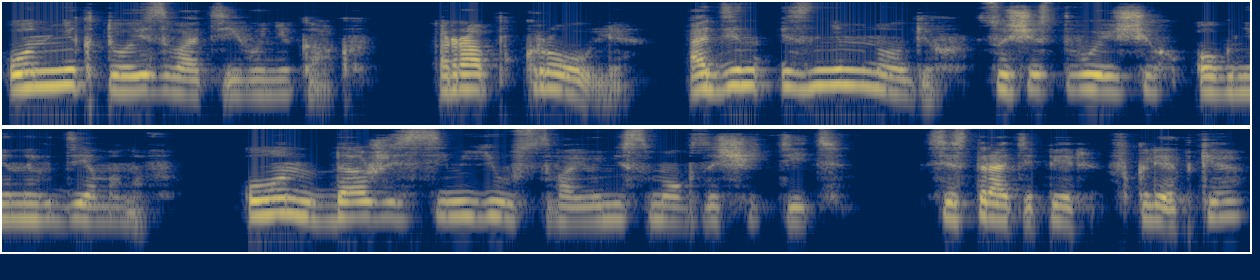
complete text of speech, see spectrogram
Он никто и звать его никак. Раб Кроули один из немногих существующих огненных демонов. Он даже семью свою не смог защитить. Сестра теперь в клетке,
